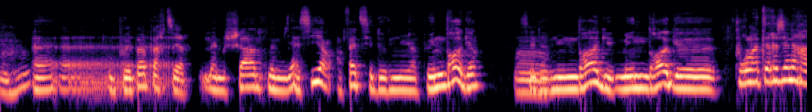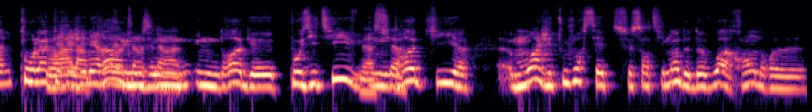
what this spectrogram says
Euh, Vous pouvez pas partir. même Cham, même Yassir. En fait, c'est devenu un peu une drogue. Hein. C'est mhm. devenu une drogue, mais une drogue euh, pour l'intérêt général. Pour l'intérêt général, une, drogue positive, une drogue qui, moi, j'ai toujours cette, ce sentiment de devoir rendre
